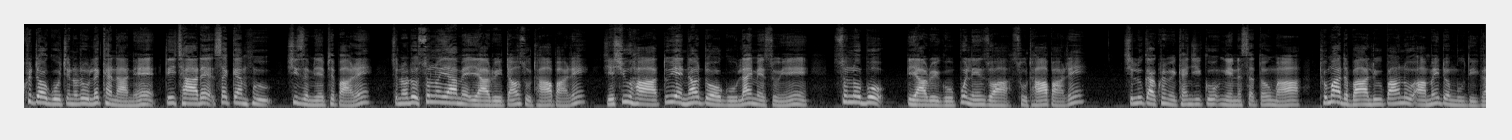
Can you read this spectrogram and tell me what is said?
ခရစ်တော်ကိုကျွန်တော်တို့လက်ခံတာနဲ့တေချာတဲ့စက္ကန့်မှု ရှိစမြဲဖြစ်ပါတယ်ကျွန်တော်တို့ဆွန့်လွတ်ရမယ့်အရာတွေတောင်းဆိုထားပါတယ်ယေရှုဟာသူ့ရဲ့နောက်တော်ကိုလိုက်မယ်ဆိုရင်ဆွန့်လွတ်ဖို့အရာတွေကိုပွင့်လင်းစွာဆိုထားပါတယ်ရှင်လုကာခရစ်ဝင်ခန်းကြီး9အငယ်23မှာထိုမှတပါလူပေါင်းတို့အာမိတ်တော်မူသည်က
